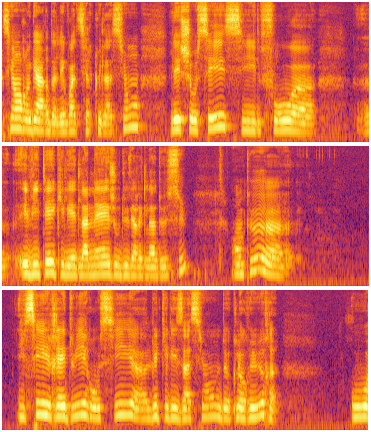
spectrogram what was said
Si on regarde les voies de circulation, les chaussées, s'il faut euh, euh, éviter qu'il y ait de la neige ou du verglas dessus, on peut euh, ici réduire aussi l'utilisation de chlorure ou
